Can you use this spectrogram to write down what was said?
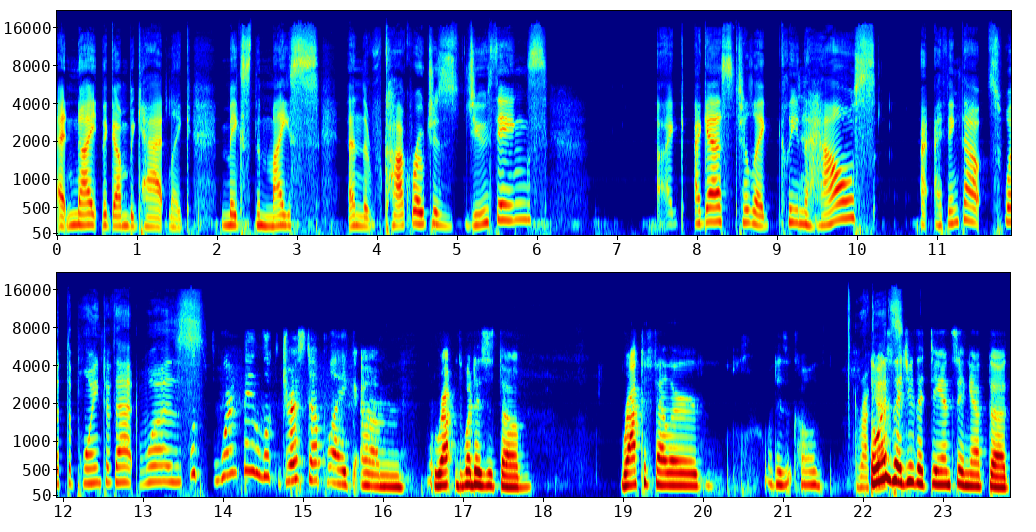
at night the Gumbie Cat like makes the mice and the cockroaches do things. I I guess to like clean the house. I, I think that's what the point of that was. Well, weren't they look dressed up like um what is it the Rockefeller what is it called? The ones that do the dancing at the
